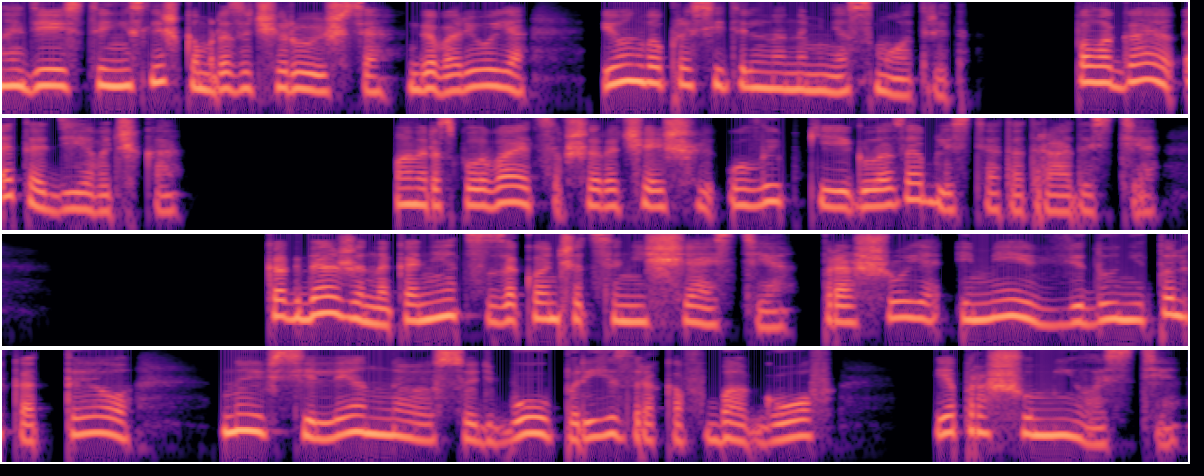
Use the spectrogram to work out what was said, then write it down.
«Надеюсь, ты не слишком разочаруешься», — говорю я, и он вопросительно на меня смотрит. «Полагаю, это девочка». Он расплывается в широчайшей улыбке, и глаза блестят от радости. Когда же, наконец, закончится несчастье, прошу я, имея в виду не только Тео, но и Вселенную, судьбу, призраков, богов. Я прошу милости.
